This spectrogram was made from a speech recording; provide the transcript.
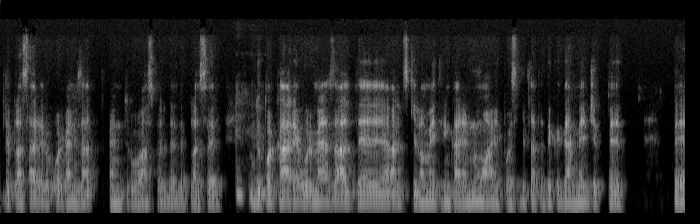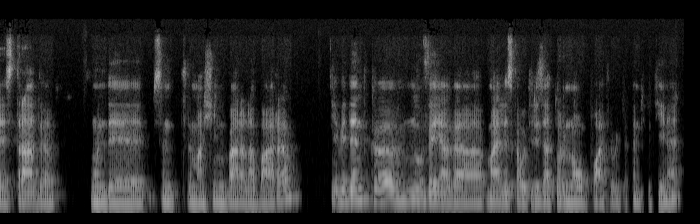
deplasare organizat pentru astfel de deplasări, uh-huh. după care urmează alte alți kilometri în care nu ai posibilitatea decât de a merge pe, pe stradă unde sunt mașini bară la bară. Evident că nu vei avea, mai ales ca utilizator nou, poate, uite, pentru tine,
